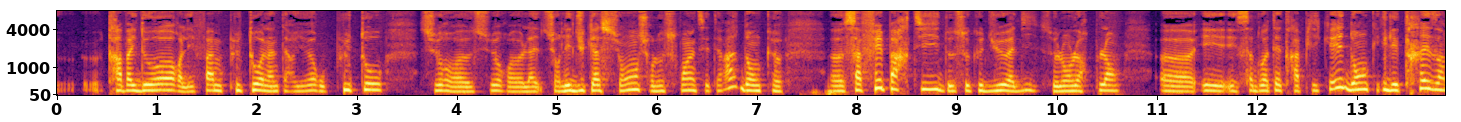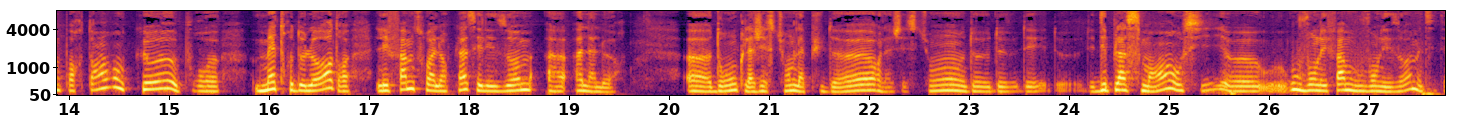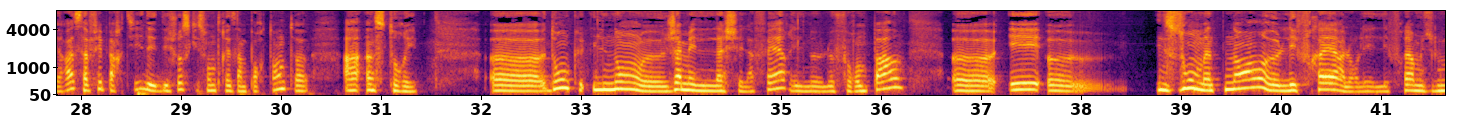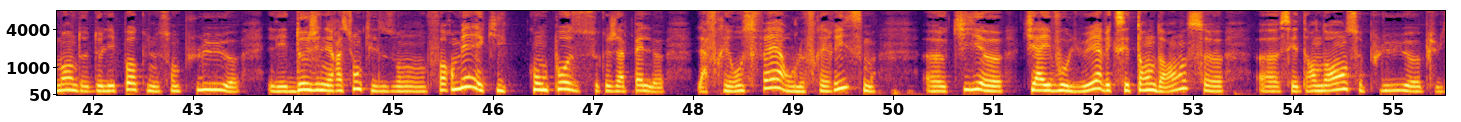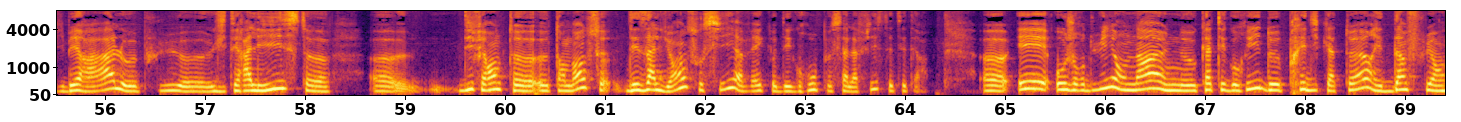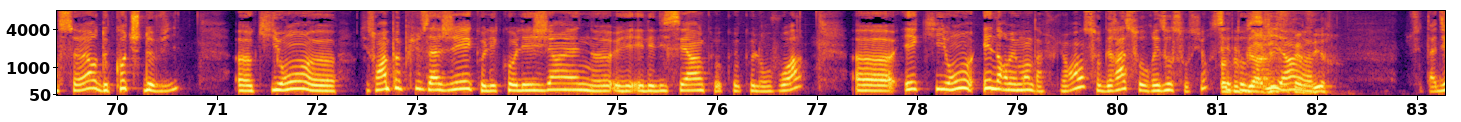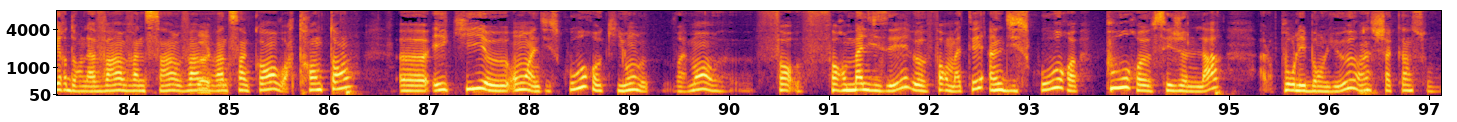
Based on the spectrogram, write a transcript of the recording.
travail dehors, les femmes plutôt à l'intérieur ou plutôt euh, sur, sur l'éducation, sur le soin, etc. Donc ça fait partie de ce que Dieu a dit selon leur plan. Et, ça doit être appliqué. Donc, il est très important que pour mettre de l'ordre, les femmes soient à leur place et les hommes à la leur. Euh, donc la gestion de la pudeur, la gestion des déplacements aussi, euh, où vont les femmes, où vont les hommes, etc. Ça fait partie des, choses qui sont très importantes euh, à instaurer. donc ils n'ont jamais lâché l'affaire, ils ne le feront pas. et ils ont maintenant les frères, alors les, frères musulmans de, de l'époque ne sont plus les deux générations qu'ils ont formées et qui composent ce que j'appelle la frérosphère ou le frérisme. Euh, qui, euh, qui a évolué avec ses tendances, euh, ses tendances plus, plus libérales, plus littéralistes. différentes tendances, des alliances aussi avec des groupes salafistes, etc. et aujourd'hui, on a une catégorie de prédicateurs et d'influenceurs, de coachs de vie, qui, ont, qui sont un peu plus âgés que les collégiennes et, les lycéens que, que l'on voit, euh, et qui ont énormément d'influence grâce aux réseaux sociaux. C'est aussi, hein, c'est-à-dire c'est-à-dire dans la 20, 25, 20, 25 ans, voire 30 ans, euh, et qui euh, ont un discours, qui ont vraiment formalisé, formaté un discours pour ces jeunes-là. Alors pour les banlieues, hein, chacun son,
